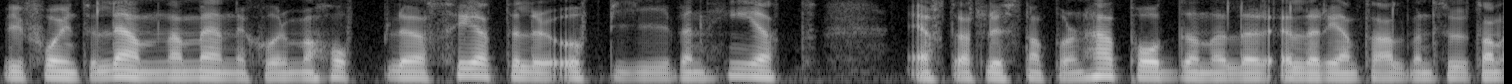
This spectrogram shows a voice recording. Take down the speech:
vi får inte lämna människor med hopplöshet eller uppgivenhet efter att lyssna på den här podden eller, eller rent allmänt utan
